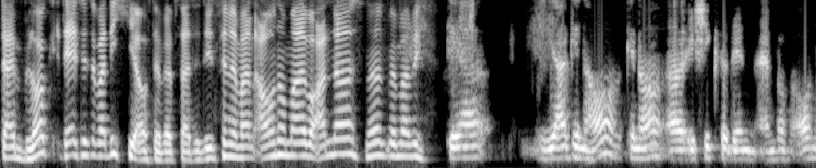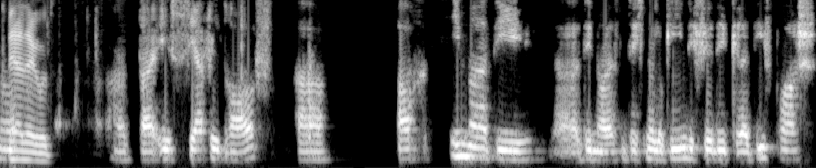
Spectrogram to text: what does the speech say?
dein Blog, der ist jetzt aber nicht hier auf der Webseite. Den findet man auch nochmal woanders, ne, wenn man mich. Der, ja, genau, genau. Äh, ich schicke dir den einfach auch noch. Ja, sehr gut. Äh, da ist sehr viel drauf. Äh, auch immer die, äh, die neuesten Technologien, die für die Kreativbranche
